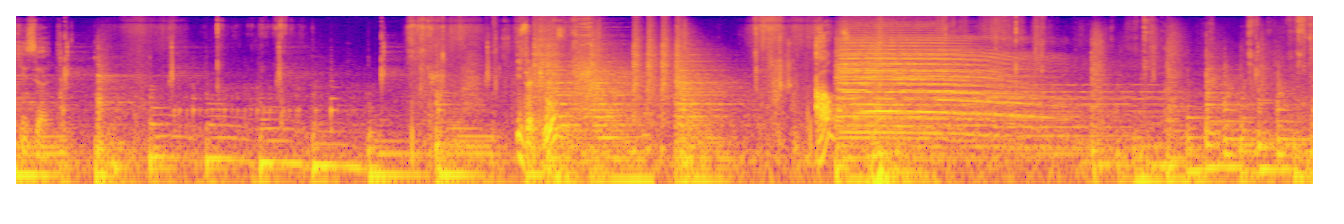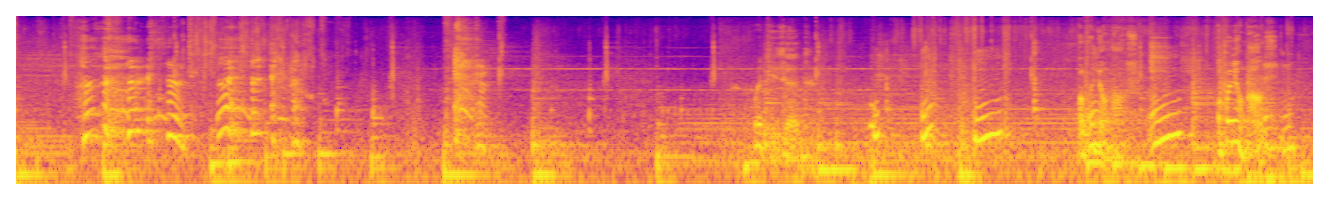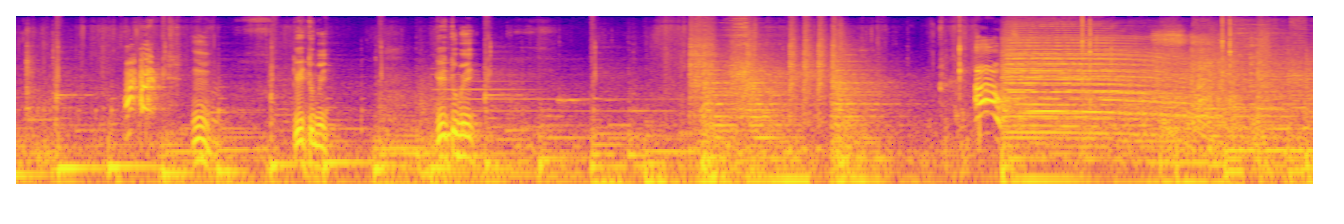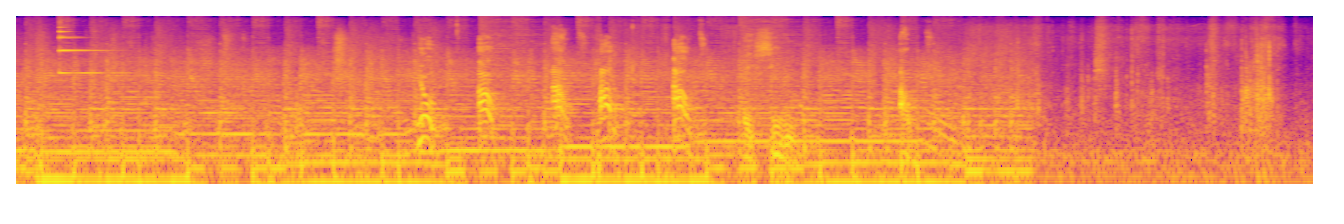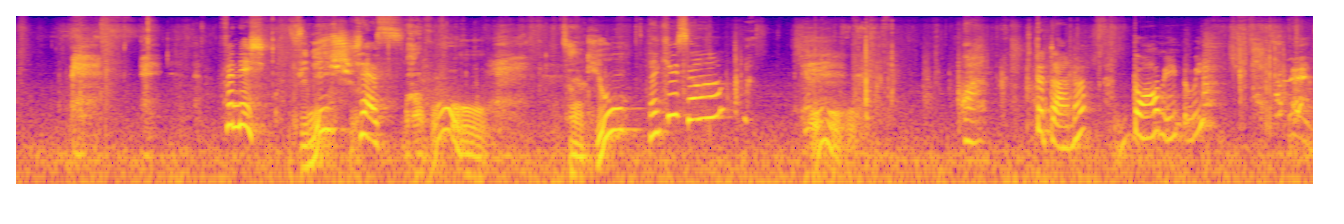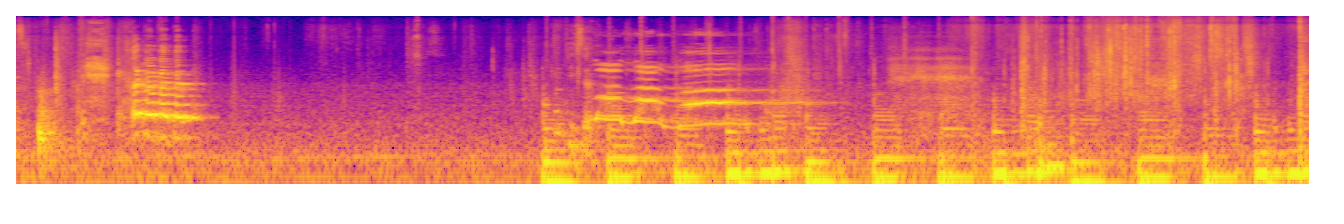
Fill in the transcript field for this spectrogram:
What is that? Is that yours? Out? what is that? Open your mouth. Open your mouth. Mm. Give it to me. Give it to me. Out! You! Out! Out! Out! Out! I see you. Out. finish Finish? yes Bravo! Thank you. thank you sir. ဖွာတက်တာနော်သွားပြီတမီး Hep, hep, hep, hep. What is that?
